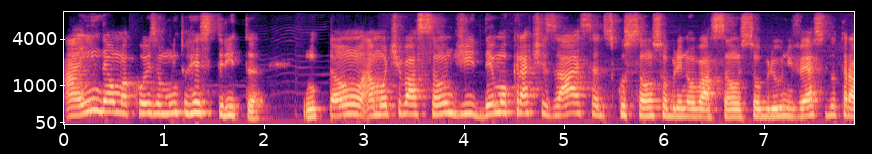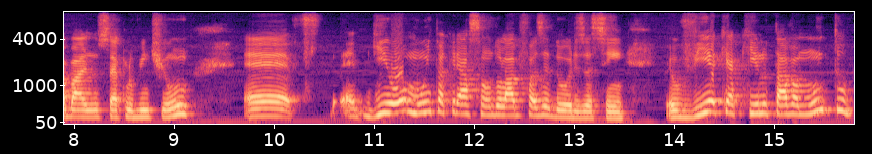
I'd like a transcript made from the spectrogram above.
ainda é uma coisa muito restrita. Então, a motivação de democratizar essa discussão sobre inovação e sobre o universo do trabalho no século XXI é, é, guiou muito a criação do Lab Fazedores. Assim, eu via que aquilo estava muito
